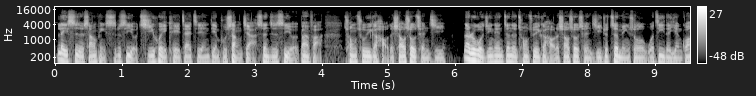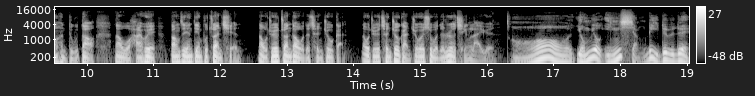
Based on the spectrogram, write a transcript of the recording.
类似的商品是不是有机会可以在这间店铺上架，甚至是有办法冲出一个好的销售成绩。那如果今天真的冲出一个好的销售成绩，就证明说我自己的眼光很独到，那我还会帮这间店铺赚钱，那我就会赚到我的成就感。那我觉得成就感就会是我的热情来源。哦，有没有影响力，对不对？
